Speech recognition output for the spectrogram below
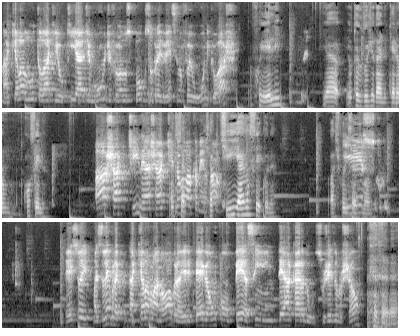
Naquela luta lá que o Ki-Adi-Mundi foi um dos poucos sobreviventes, não foi o único, eu acho. foi ele e, a, e outras duas Jedi, né? Que eram do conselho. Ah, a Shakti, né? A Shakti A tava Shak- lá também, a? Shakti e a Ayla Seco, né? Acho que foi certo o nome. Isso. É isso aí. Mas lembra, naquela manobra, ele pega um com o pé assim e enterra a cara do sujeito no chão? é.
